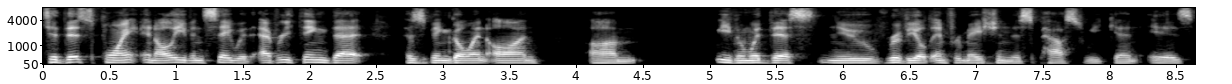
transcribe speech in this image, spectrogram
to this point, and I'll even say with everything that has been going on, um, even with this new revealed information this past weekend, is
